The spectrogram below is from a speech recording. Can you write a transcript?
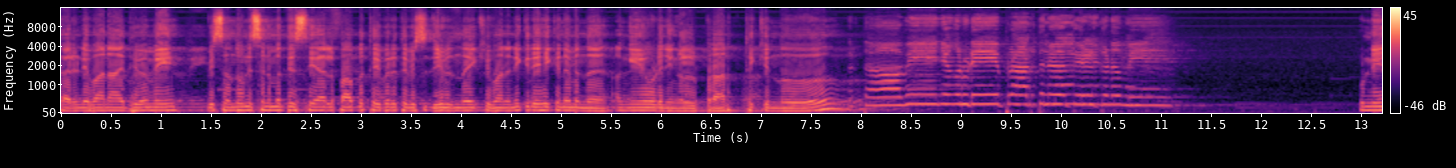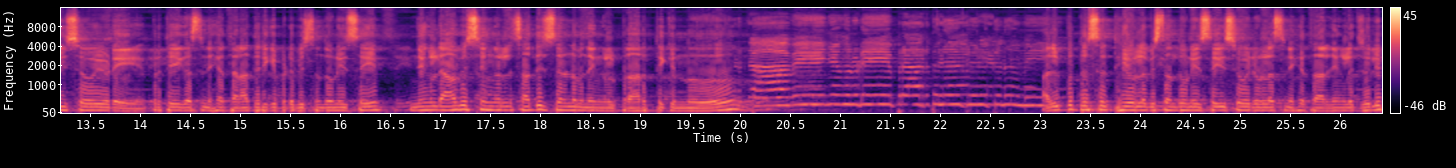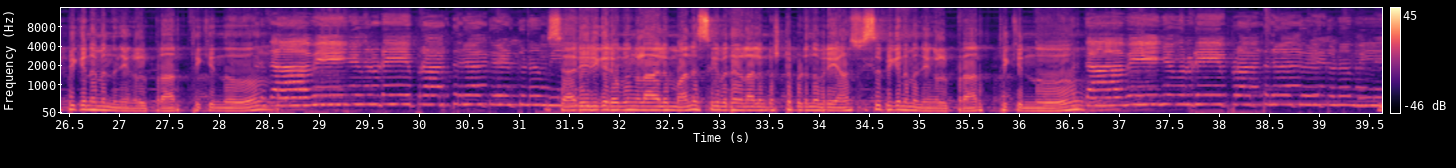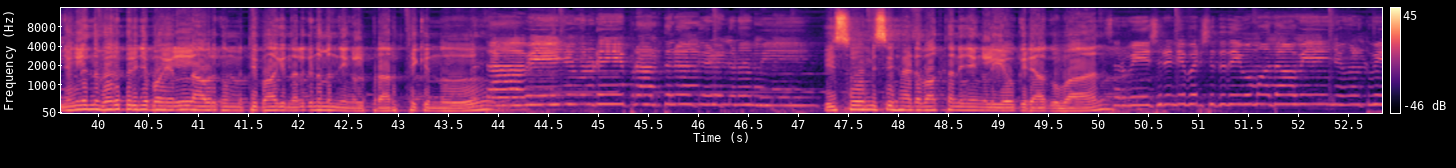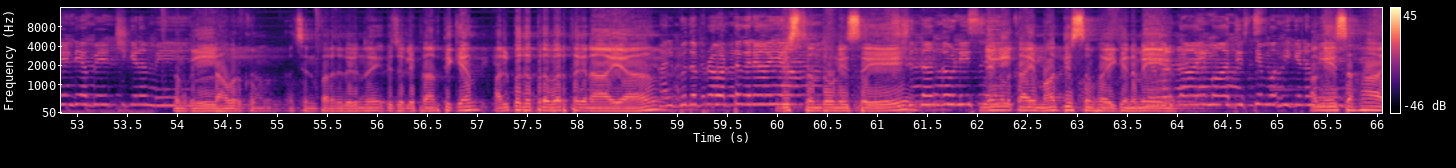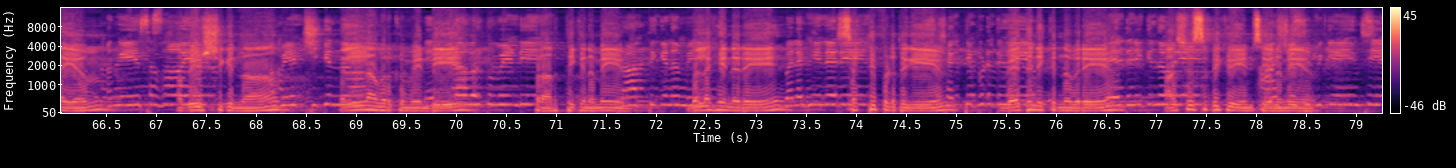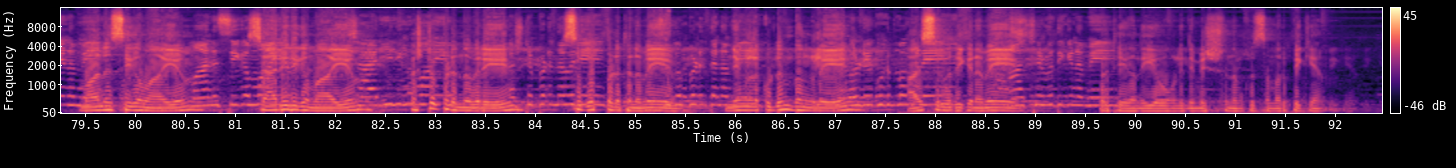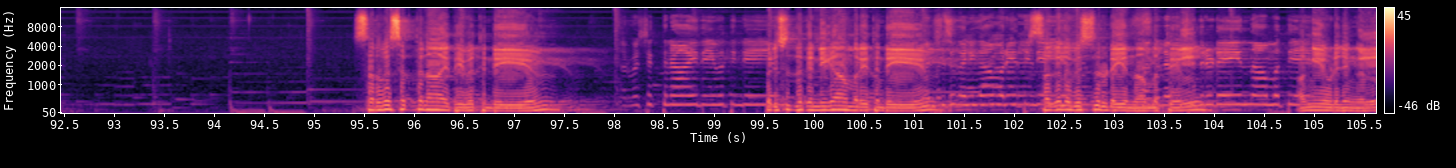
കരുണ്യവാനായ ദൈവമേ വിസന്തോണിസിന് മധ്യസ്ഥയാൽ പാപത്തെ വരുത്തി വിശുദ്ധ ജീവിതം നയിക്കുവാൻ അനുഗ്രഹിക്കണമെന്ന് അങ്ങയോട് ഞങ്ങൾ പ്രാർത്ഥിക്കുന്നു. ഞങ്ങളുടെ പ്രാർത്ഥന കേൾക്കണമേ. ഉണ്ണീശോയുടെ പ്രത്യേക സ്നേഹത്താൽ ആദരിക്കപ്പെട്ട വിസന്തോണീസയെ ഞങ്ങളുടെ ആവശ്യങ്ങൾ സാധിച്ചു നിങ്ങൾ ഞങ്ങൾ പ്രാർത്ഥിക്കുന്നു. അത്ഭുത സിദ്ധിയുള്ള വിസന്തോണീസ ഈശോയിലുള്ള സ്നേഹത്താൽ ഞങ്ങളെ ജ്വലിപ്പിക്കണമെന്ന് ഞങ്ങൾ പ്രാർത്ഥിക്കുന്നു. ശാരീരിക രോഗങ്ങളാലും മാനസിക വിധകളാലും കഷ്ടപ്പെടുന്നവരെ ആശ്വസിപ്പിക്കണമെന്ന് ഞങ്ങൾ പ്രാർത്ഥിക്കുന്നു. ഞങ്ങൾ ഇന്ന് വേർപിരിഞ്ഞു പോയ എല്ലാവർക്കും മുത്തിഭാഗ്യം നൽകണമെന്ന് ഞങ്ങൾ പ്രാർത്ഥിക്കുന്നു. ഞങ്ങളുടെ പ്രാർത്ഥന കേൾക്കണമേ. ഈശോ മിസിഹായുടെ വാഗ്ദാനം ഞങ്ങൾ യോഗ്യരാകുവാൻ സർവേശ്വരന്റെ പരിശുദ്ധ ദൈവമാതാവേ ഞങ്ങൾക്ക് വേണ്ടി അപേക്ഷിക്കണമേ. നമുക്ക് എല്ലാവർക്കും അച്ഛൻ പറഞ്ഞു തരുന്ന ഇത് ചൊല്ലി പ്രാർത്ഥിക്കാം. അത്ഭുത പ്രവർത്തകനായ അത്ഭുത പ്രവർത്തകനായ ഞങ്ങൾക്കായി മാധ്യസ്ഥം വഹിക്കണമേ. അങ്ങേ സഹായം അപേക്ഷിക്കുന്ന എല്ലാവർക്കും വേണ്ടി പ്രാർത്ഥിക്കണമേ. ബലഹീനരെ ശക്തിപ്പെടുത്തുകയും വേദനിക്കുന്നവരെ ആശ്വസിപ്പിക്കുകയും ചെയ്യണമേ. മാനസികമായും ശാരീരികമായും കഷ്ടപ്പെടുന്നവരെയും കഷ്ടപ്പെടുന്നവരെ സുഖപ്പെടുത്തണമേ. ഞങ്ങളുടെ കുടുംബങ്ങളെ ആശീർവദിക്കണമേ. ആശീർവദിക്കണമേ. പ്രത്യേക നിയോഗങ്ങളിൽ നിമിഷം നമുക്ക് സമർപ്പിക്കാം. സർവശക്തനായ ദൈവത്തിന്റെയും സർവശക്തനായ ദൈവത്തിന്റെയും പരിശുദ്ധ കന്യകാമറിയത്തിന്റെയും സകല വിശുദ്ധരുടെയും നാമത്തിൽ അങ്ങയോട് ഞങ്ങൾ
